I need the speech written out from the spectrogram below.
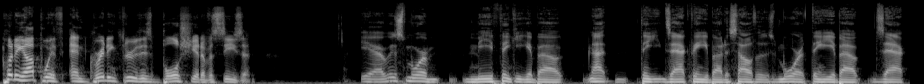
putting up with and gritting through this bullshit of a season? Yeah, it was more me thinking about not thinking Zach thinking about his health. It was more thinking about Zach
